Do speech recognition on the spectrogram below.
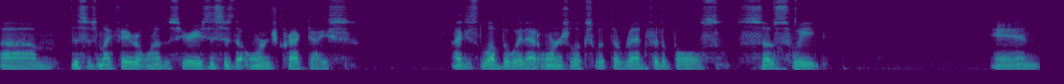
um, this is my favorite one of the series. This is the orange cracked ice. I just love the way that orange looks with the red for the Bulls. So sweet. And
